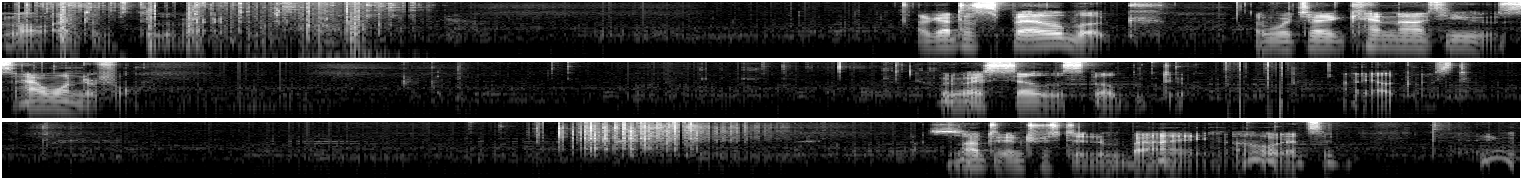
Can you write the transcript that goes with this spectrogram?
Items to the. I got a spell book, which I cannot use. How wonderful. Who do I sell the spell book to? Oh, the alchemist. Not interested in buying. Oh, that's a thing.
